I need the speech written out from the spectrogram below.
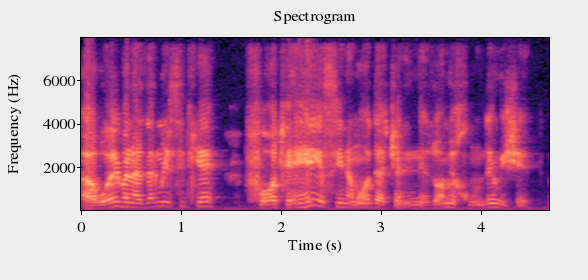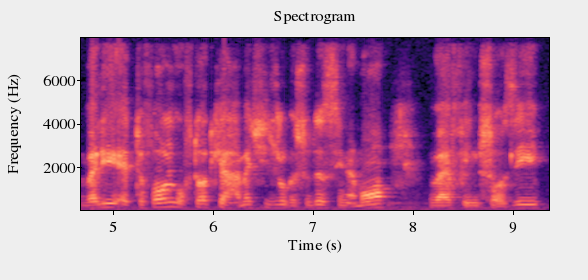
اوایل به نظر می‌رسید که فاتحه سینما در چنین نظامی خونده میشه ولی اتفاقی افتاد که همه چیز رو به سود سینما و فیلمسازی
